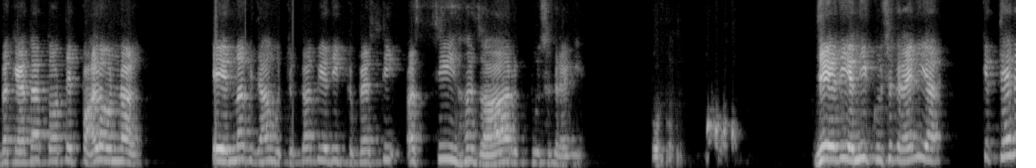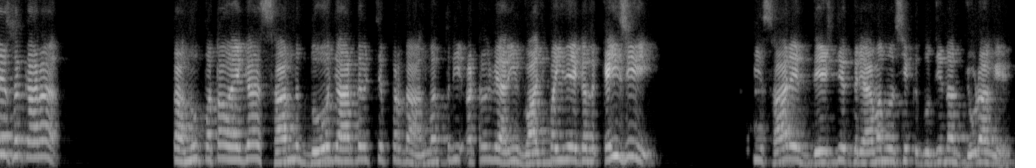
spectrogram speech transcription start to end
ਬਕਾਇਦਾ ਤੌਰ ਤੇ ਭਲ ਆਉਣ ਨਾਲ ਇਹ ਇੰਨਾ ਕੁ ਜਾਮ ਹੋ ਚੁੱਕਾ ਵੀ ਇਹਦੀ ਕਪੈਸਿਟੀ 80000 ਕੁਸਕ ਰਹਿ ਗਈ। ਜੇ ਇਹਦੀ ਇੰਨੀ ਕੁਸਕ ਰਹਿ ਗਈ ਆ, ਕਿੱਥੇ ਨੇ ਸਰਕਾਰਾਂ? ਤੁਹਾਨੂੰ ਪਤਾ ਹੋਏਗਾ, ਸਨ 2000 ਦੇ ਵਿੱਚ ਪ੍ਰਧਾਨ ਮੰਤਰੀ ਅਟਲ ਬਿਹਾਰੀ ਵਾਜਪਾਈ ਨੇ ਇਹ ਗੱਲ ਕਹੀ ਸੀ ਕਿ ਸਾਰੇ ਦੇਸ਼ ਦੇ ਦਰਿਆਵਾਂ ਨੂੰ ਅਸੀਂ ਇੱਕ ਦੂਜੇ ਨਾਲ ਜੋੜਾਂਗੇ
